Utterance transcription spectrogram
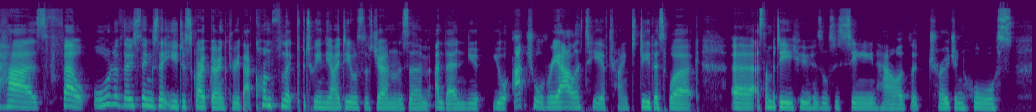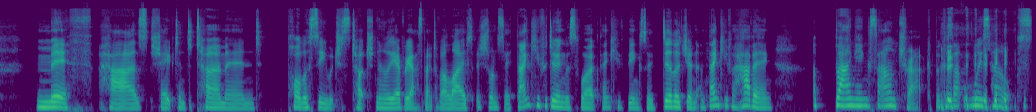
has felt all of those things that you described going through that conflict between the ideals of journalism and then you, your actual reality of trying to do this work, uh, as somebody who has also seen how the Trojan horse myth has shaped and determined policy, which has touched nearly every aspect of our lives. I just want to say thank you for doing this work. Thank you for being so diligent. And thank you for having a banging soundtrack because that always helps.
